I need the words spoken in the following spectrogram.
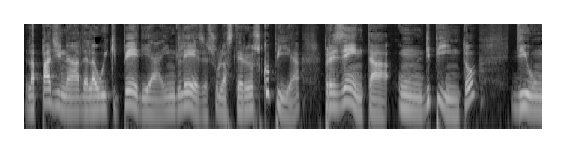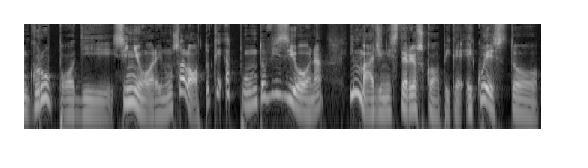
La pagina della Wikipedia inglese sulla stereoscopia presenta un dipinto di un gruppo di signore in un salotto che appunto visiona immagini stereoscopiche e questo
